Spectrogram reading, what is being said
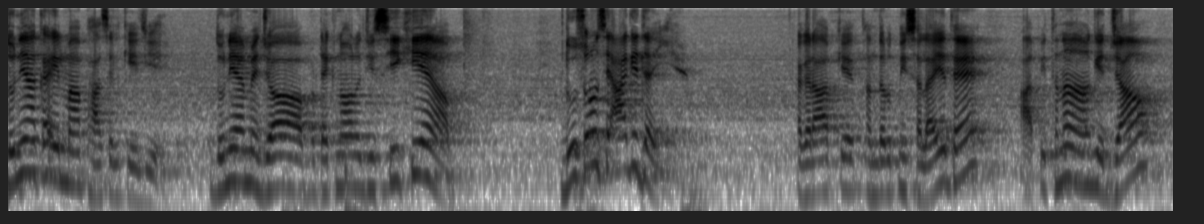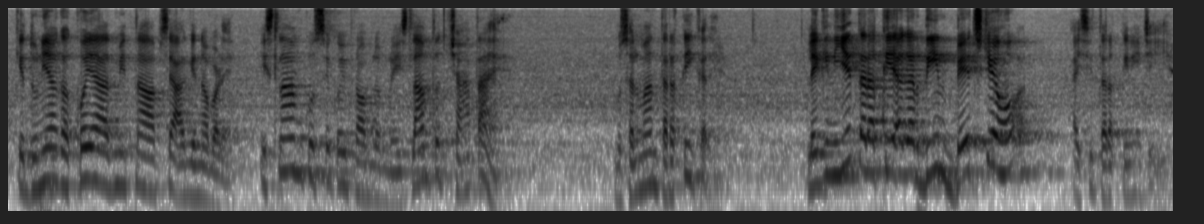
دنیا کا علم آپ حاصل کیجیے۔ دنیا میں جاب، ٹیکنالوجی سیکھیے آپ۔ دوسروں سے آگے جائیے۔ اگر آپ کے اندر اتنی صلاحیت ہے، آپ اتنا آگے جاؤ کہ دنیا کا کوئی آدمی اتنا آپ سے آگے نہ بڑھے۔ اسلام کو اس سے کوئی پرابلم نہیں۔ اسلام تو چاہتا ہے۔ مسلمان ترقی کریں لیکن یہ ترقی اگر دین بیچ کے ہو، ایسی ترقی نہیں چاہیے۔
